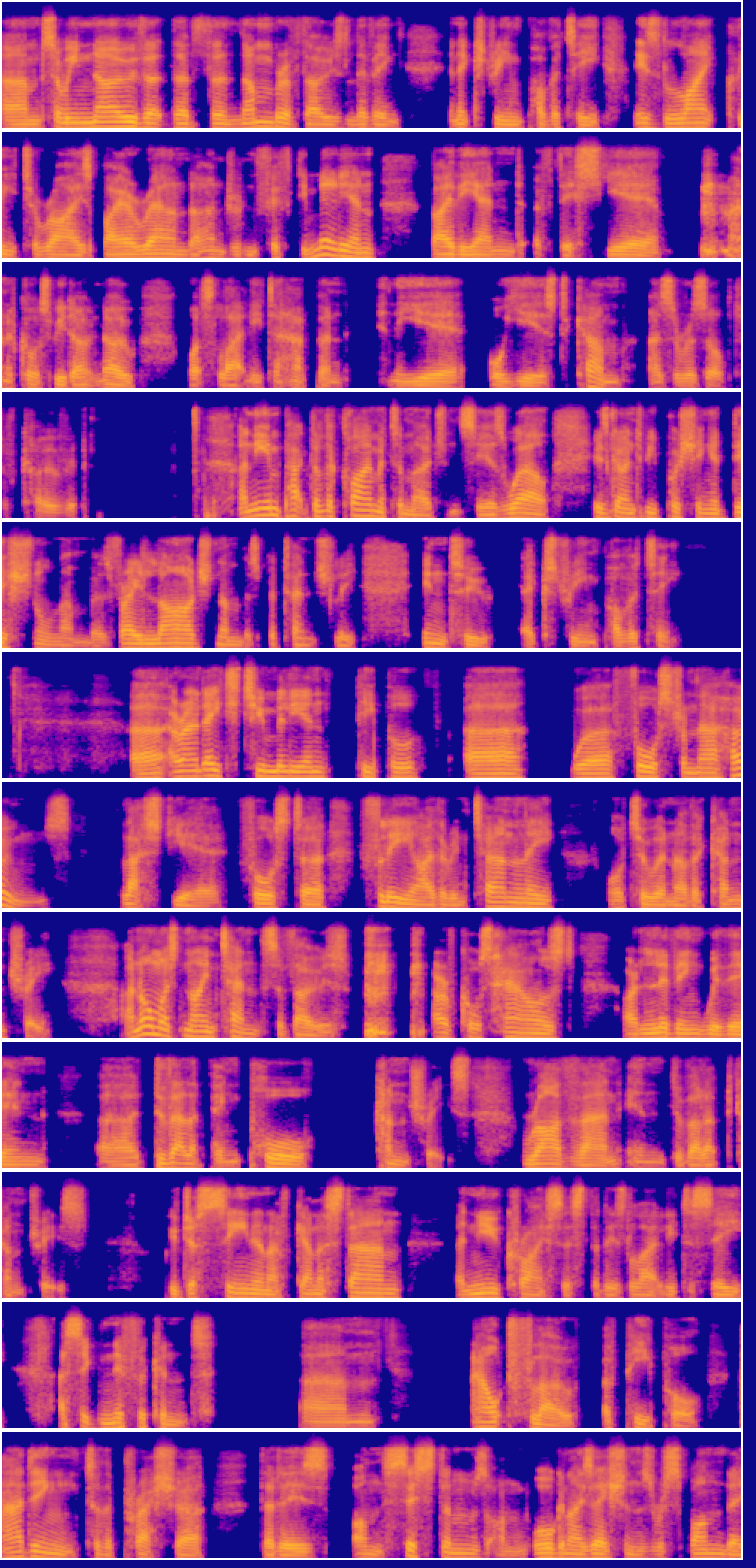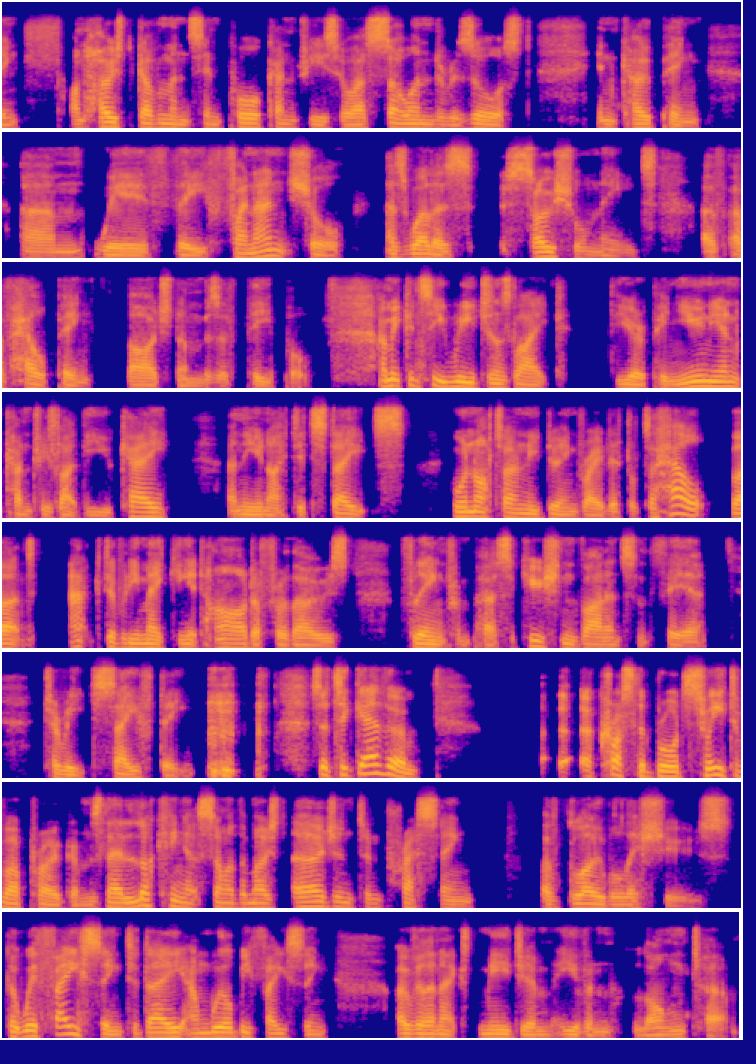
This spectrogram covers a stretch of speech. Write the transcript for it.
Um, so we know that the, the number of those living in extreme poverty is likely to rise by around 150 million by the end of this year. and of course, we don't know what's likely to happen in the year or years to come as a result of COVID. And the impact of the climate emergency as well is going to be pushing additional numbers, very large numbers potentially, into extreme poverty. Uh, around 82 million people uh, were forced from their homes last year, forced to flee either internally or to another country. And almost nine tenths of those are, of course, housed are living within uh, developing poor countries rather than in developed countries. We've just seen in Afghanistan a new crisis that is likely to see a significant um, outflow of people, adding to the pressure that is on systems, on organizations responding, on host governments in poor countries who are so under-resourced in coping um, with the financial as well as social needs of, of helping large numbers of people. And we can see regions like the European Union, countries like the UK and the United States, who are not only doing very little to help, but actively making it harder for those fleeing from persecution, violence and fear to reach safety. so together, across the broad suite of our programs, they're looking at some of the most urgent and pressing of global issues that we're facing today and will be facing over the next medium, even long term.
